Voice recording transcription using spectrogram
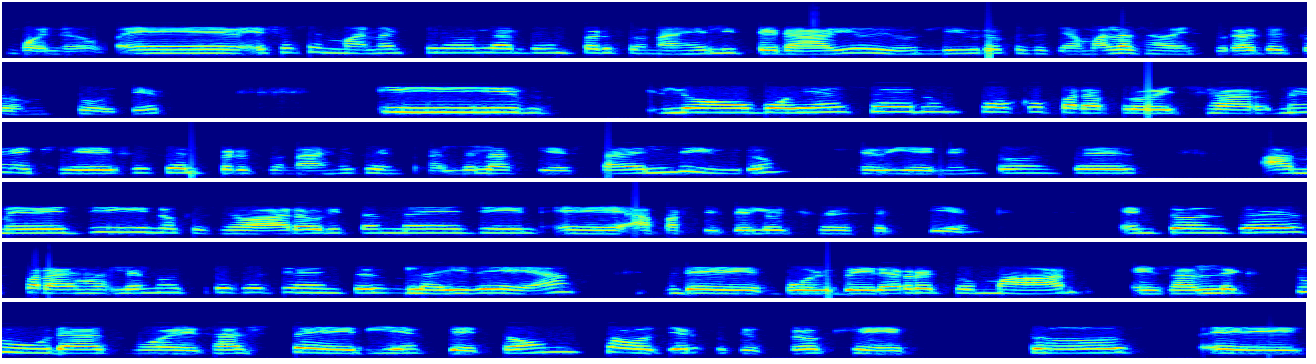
Bueno, eh, esta semana quiero hablar de un personaje literario, de un libro que se llama Las aventuras de Tom Sawyer. Y lo voy a hacer un poco para aprovecharme de que ese es el personaje central de la fiesta del libro, que viene entonces a Medellín o que se va a dar ahorita en Medellín eh, a partir del 8 de septiembre. Entonces, para dejarle a nuestros oyentes la idea, de volver a retomar esas lecturas o esas series de Tom Sawyer, pues yo creo que todos eh,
